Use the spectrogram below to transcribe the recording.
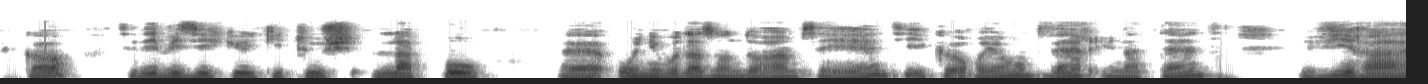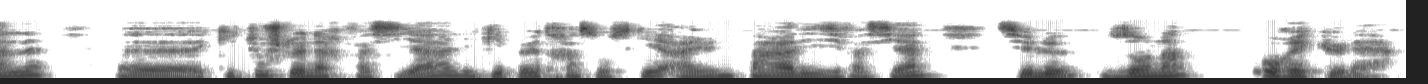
d'accord? C'est des vésicules qui touchent la peau euh, au niveau de la zone de Ramsey et qui oriente vers une atteinte virale euh, qui touche le nerf facial et qui peut être associée à une paralysie faciale, c'est le zona auriculaire.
